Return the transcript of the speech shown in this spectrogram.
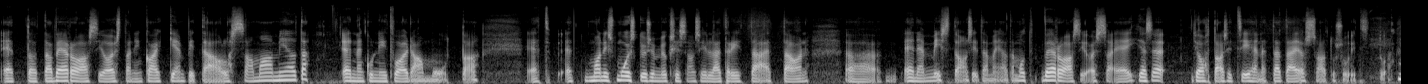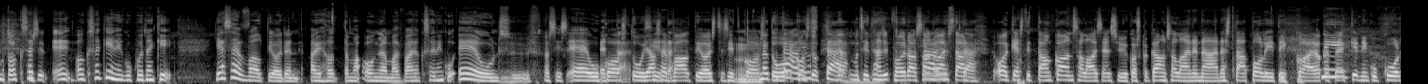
että tota veroasioista niin kaikkien pitää olla samaa mieltä ennen kuin niitä voidaan muuttaa. et, et monissa muissa kysymyksissä on sillä, että riittää, että on ö, enemmistö on sitä mieltä, mutta veroasioissa ei. Ja se johtaa sitten siihen, että tätä ei ole saatu suitsittua. Mutta onko, se, sit, onko sekin niinku kuitenkin jäsenvaltioiden aiheuttama ongelma vai onko se niinku EUn syy? No siis EU että koostuu siitä... jäsenvaltioista, sit mm. koostuu, no, koostuu mutta sittenhän sit voidaan sanoa, että tämä. oikeasti tämä on kansalaisen syy, koska kansalainen äänestää poliitikkoa, joka niin. teki niinku kuul,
